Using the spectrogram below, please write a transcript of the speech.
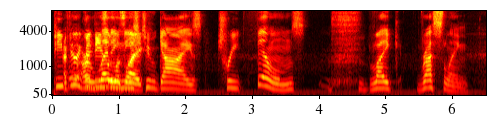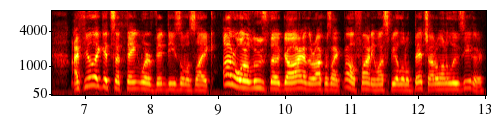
people feel like are Vin Diesel letting was these like- two guys treat films like wrestling I feel like it's a thing where Vin Diesel was like, I don't want to lose the guy, and The Rock was like, oh, fine, he wants to be a little bitch. I don't want to lose either.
